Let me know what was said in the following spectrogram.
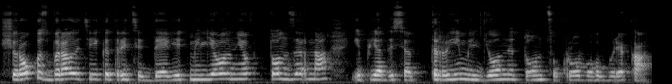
щороку збирали тільки 39 мільйонів тонн зерна і 53 мільйони тонн цукрового буряка.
